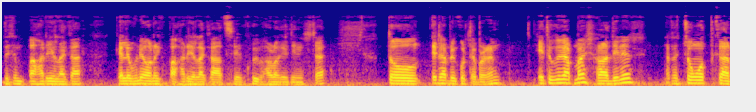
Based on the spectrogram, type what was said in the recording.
দেখেন পাহাড়ি এলাকা ক্যালিফোর্নিয়া অনেক পাহাড়ি এলাকা আছে, খুবই ভালো লাগে জিনিসটা। তো এটা আপনি করতে পারেন। এতে করে আপনার সারাদিনের একটা চমৎকার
